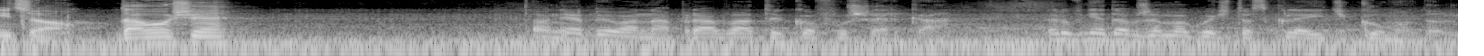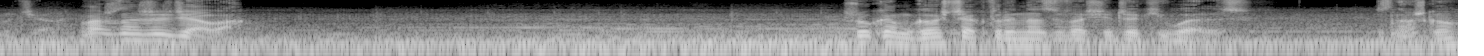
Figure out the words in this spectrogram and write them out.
I co? Dało się? To nie była naprawa, tylko fuszerka. Równie dobrze mogłeś to skleić gumą do rzucia. Ważne, że działa. Szukam gościa, który nazywa się Jackie Wells. Znasz go?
